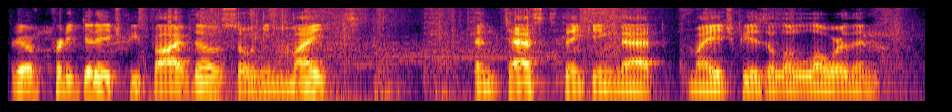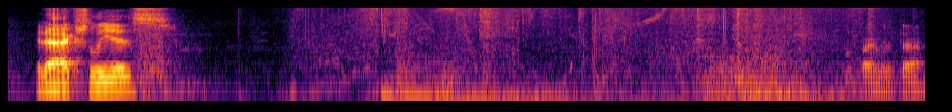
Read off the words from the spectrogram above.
I do have pretty good HP 5 though, so he might contest thinking that my HP is a little lower than it actually is. Fine with that.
